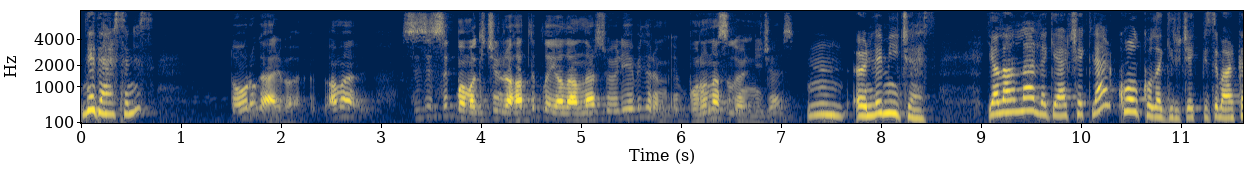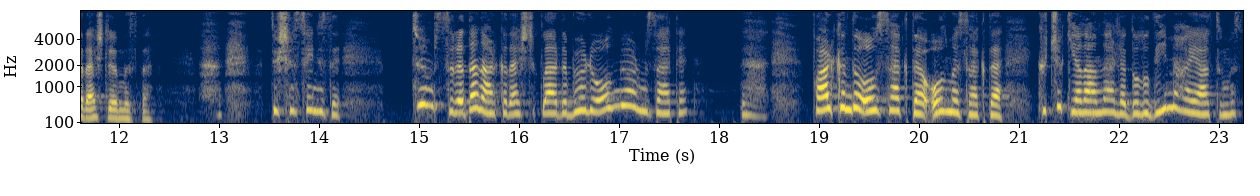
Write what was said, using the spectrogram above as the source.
Ne dersiniz? Doğru galiba ama sizi sıkmamak için rahatlıkla yalanlar söyleyebilirim. E, Bunu nasıl önleyeceğiz? Hmm, önlemeyeceğiz. Yalanlarla gerçekler kol kola girecek bizim arkadaşlığımızda. Düşünsenize. Tüm sıradan arkadaşlıklarda böyle olmuyor mu zaten? Farkında olsak da olmasak da küçük yalanlarla dolu değil mi hayatımız?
